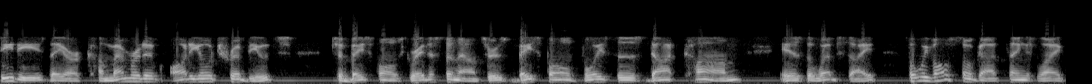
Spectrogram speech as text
CDs. They are commemorative audio tributes to baseball's greatest announcers. Baseballvoices.com is the website. But we've also got things like,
